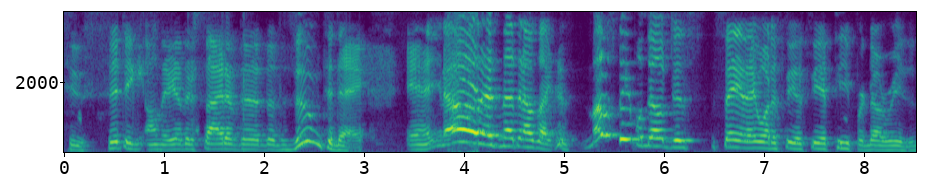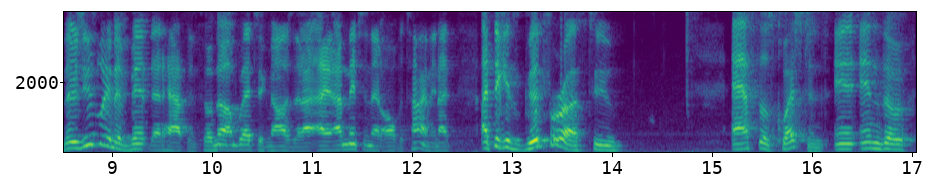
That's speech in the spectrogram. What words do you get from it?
to sitting on the other side of the, the Zoom today? And you know, that's nothing. I was like, because most people don't just say they want to see a CFP for no reason. There's usually an event that happens. So no, I'm glad to acknowledge that. I, I mention that all the time, and I I think it's good for us to ask those questions. And and the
